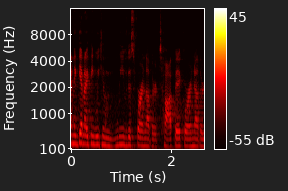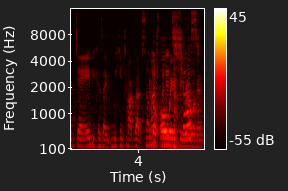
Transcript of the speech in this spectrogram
And again, I think we can leave this for another topic or another day because I, we can talk about it so It'll much. But always it's be just, relevant.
